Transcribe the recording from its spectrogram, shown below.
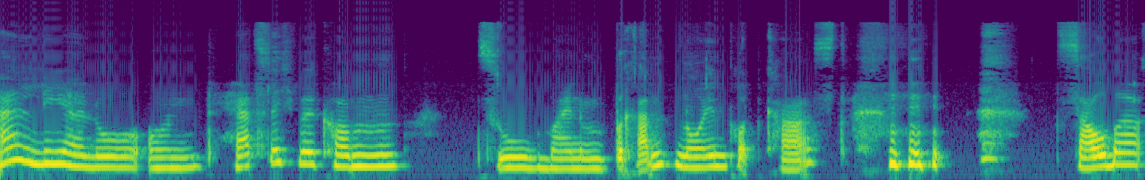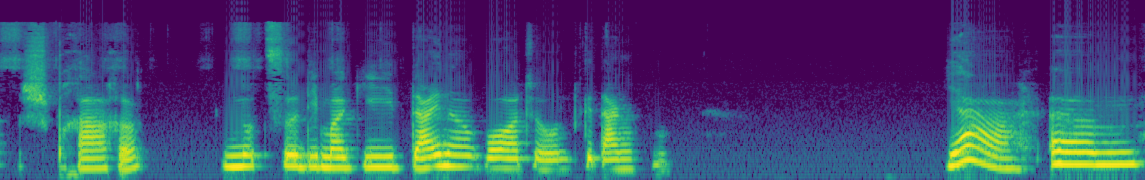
Hallo und herzlich willkommen zu meinem brandneuen Podcast Zaubersprache. Nutze die Magie deiner Worte und Gedanken. Ja, ähm,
